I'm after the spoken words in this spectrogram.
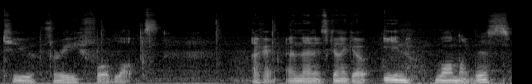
two, three, four blocks. Okay, and then it's gonna go in one like this.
